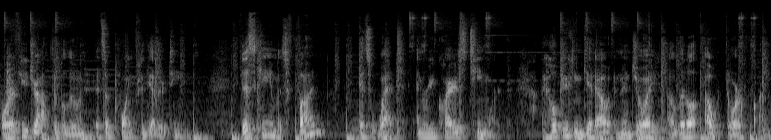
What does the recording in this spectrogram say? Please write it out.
or if you drop the balloon, it's a point for the other team. This game is fun, it's wet, and requires teamwork. I hope you can get out and enjoy a little outdoor fun.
